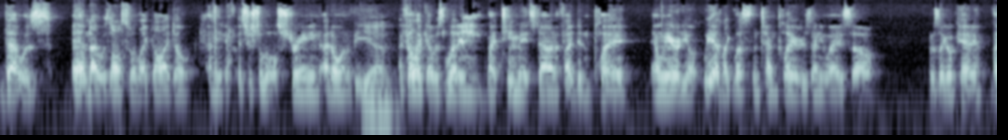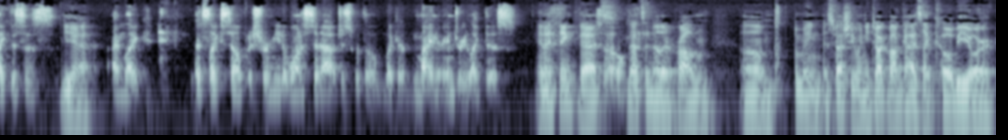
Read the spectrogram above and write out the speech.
that was, and I was also like, oh, I don't. I mean, if it's just a little strain, I don't want to be. Yeah. I felt like I was letting my teammates down if I didn't play, and we already we had like less than ten players anyway, so it was like okay, like this is Yeah. I'm like that's like selfish for me to want to sit out just with a like a minor injury like this. And I think that's So- that's another problem. Um, I mean, especially when you talk about guys like Kobe or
